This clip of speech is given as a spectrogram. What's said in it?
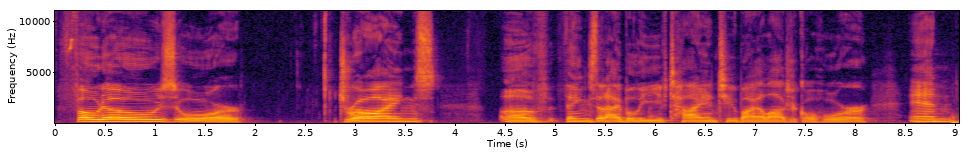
photos or drawings of things that I believe tie into biological horror. And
